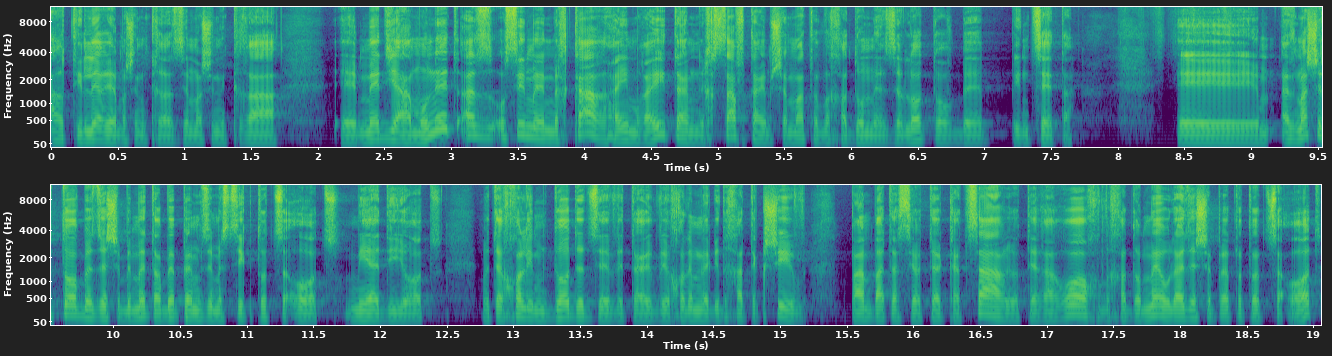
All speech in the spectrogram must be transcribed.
ארטילריה, מה שנקרא, זה מה שנקרא אה, מדיה המונית, אז עושים אה, מחקר, האם ראית, אם נחשפת, אם שמעת וכדומה, זה לא טוב בפינצטה. אה, אז מה שטוב בזה, שבאמת הרבה פעמים זה משיג תוצאות מיידיות, ואתה יכול למדוד את זה, ויכולים להגיד לך, תקשיב, פעם הבאה תעשה יותר קצר, יותר ארוך וכדומה, אולי זה ישפר את התוצאות.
